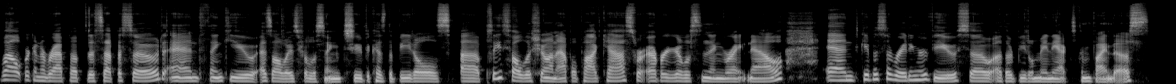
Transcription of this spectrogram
well, we're going to wrap up this episode. And thank you, as always, for listening to Because the Beatles. Uh, please follow the show on Apple Podcasts, wherever you're listening right now, and give us a rating review so other Beatle maniacs can find us.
